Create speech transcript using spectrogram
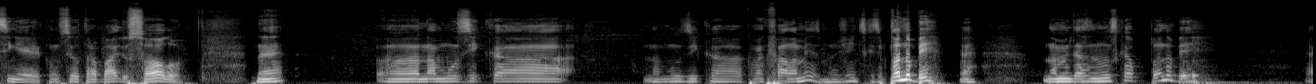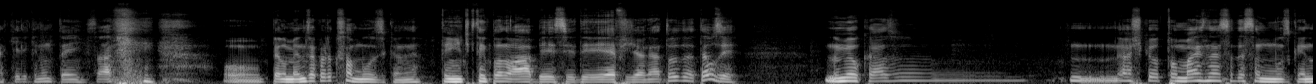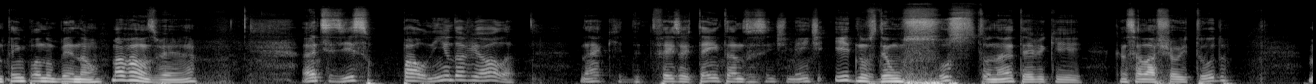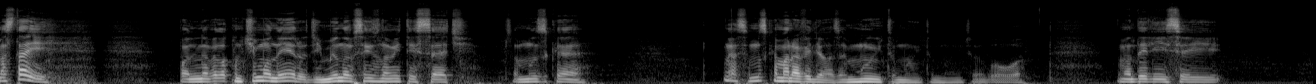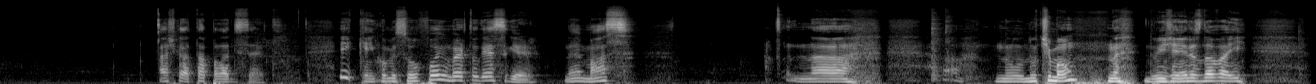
Humberto Gessinger com seu trabalho solo, né? Uh, na música. Na música. Como é que fala mesmo? Gente, esqueci. Plano B. É. O nome dessa música é o Plano B. É aquele que não tem, sabe? Ou pelo menos de acordo com sua música, né? Tem gente que tem plano A, B, C, D, E, F, G, H, tudo, até o Z. No meu caso, hum, acho que eu tô mais nessa dessa música não tem plano B não. Mas vamos ver, né? Antes disso, Paulinho da Viola, né, que fez 80 anos recentemente e nos deu um susto, né? Teve que cancelar show e tudo. Mas tá aí. Paulinho da Viola com Timoneiro de 1997. Essa música é essa música é maravilhosa, é muito, muito, muito boa. Uma delícia e acho que ela tá para lá de certo. E quem começou foi Humberto Gessinger, né? Mas na no, no timão, né, do Engenheiros do Havaí,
